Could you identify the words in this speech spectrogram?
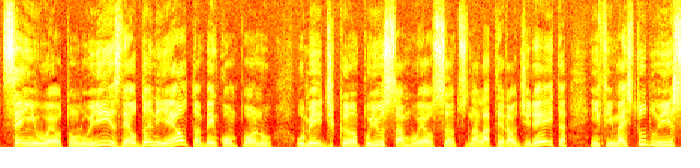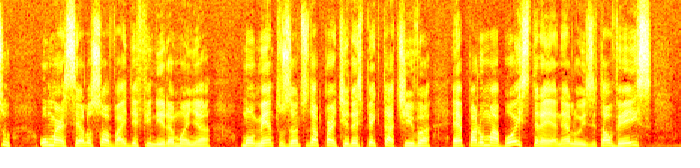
sem o Elton Luiz, né? O Daniel também compondo o meio de campo e o Samuel Santos na lateral direita. Enfim, mas tudo isso o Marcelo só vai definir amanhã, momentos antes da partida. A expectativa é para uma boa estreia, né, Luiz? E talvez o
